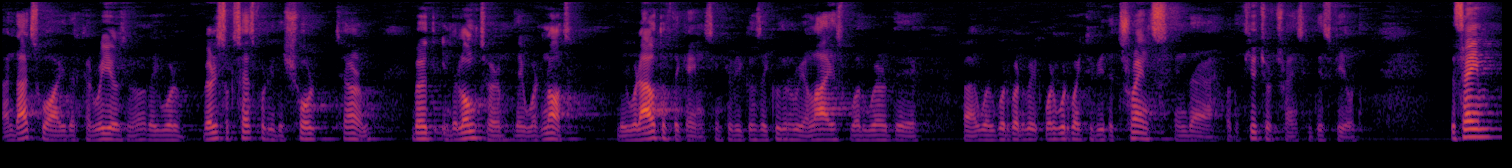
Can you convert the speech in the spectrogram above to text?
and that's why their careers, you know, they were very successful in the short term, but in the long term, they were not. They were out of the game simply because they couldn't realize what were the uh, what, what, what, were going to be the trends in the, or the future trends in this field. The same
